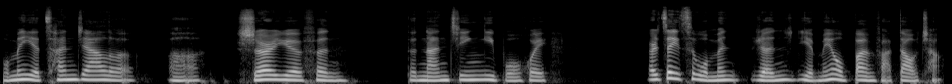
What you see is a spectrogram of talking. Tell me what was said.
我们也参加了啊十二月份的南京艺博会，而这一次我们人也没有办法到场，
